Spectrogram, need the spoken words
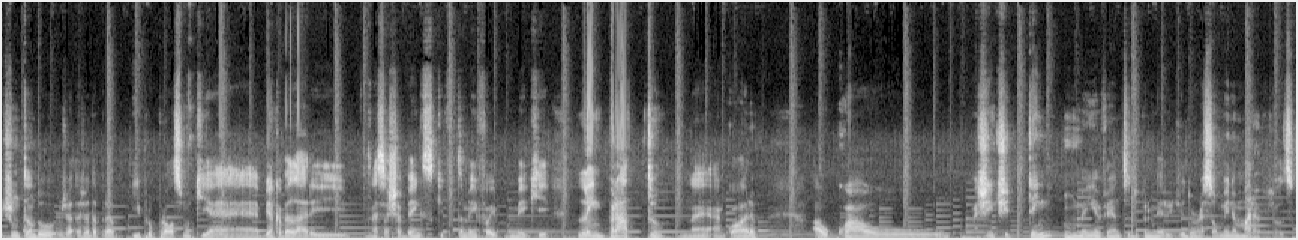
Juntando, já, já dá pra ir pro próximo, que é Bianca Belair e Sasha Banks, que também foi meio que lembrado, né, agora, ao qual a gente tem um main event do primeiro dia do WrestleMania maravilhoso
